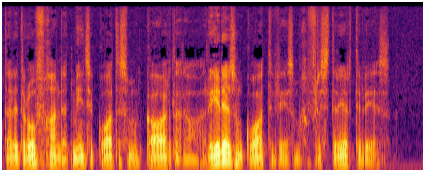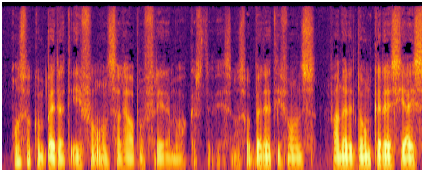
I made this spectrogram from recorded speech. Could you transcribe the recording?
dat dit rof gaan, dat mense kwaad is om mekaar, dat daar redes is om kwaad te wees, om gefrustreerd te wees. Ons wil kom bid dat U vir ons sal help om vredemakers te wees. Ons wil bid dat U vir ons wanneer dit donker is, juis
